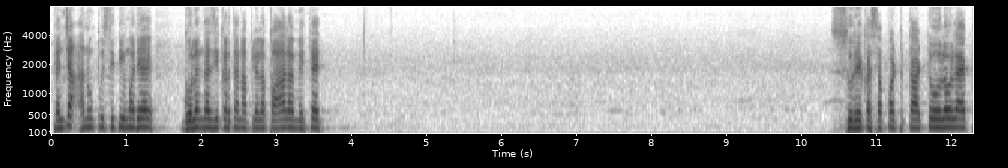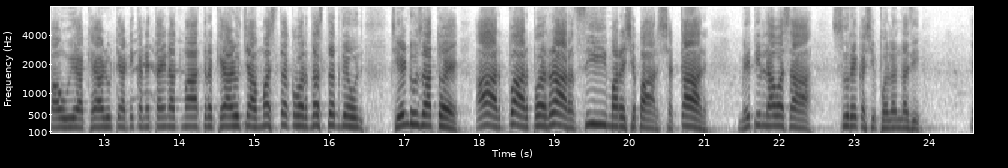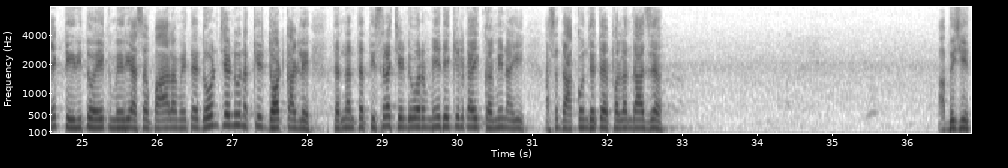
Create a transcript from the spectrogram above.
त्यांच्या अनुपस्थितीमध्ये गोलंदाजी करताना आपल्याला पाहायला मिळत आहेत सुरेख असा पटका टोलवलाय. पाहूया खेळाडू त्या ठिकाणी तैनात. मात्र खेळाडूच्या मस्तकवर दस्तक देऊन चेंडू जातोय. आर पार परार सी मारे पार. षटकार. मेतील धावा सहा. सुरेख अशी फलंदाजी. एक टेरी तो एक मेरी असं पाहायला मिळतं दोन चेंडू नक्कीच डॉट काढले. त्यानंतर तिसऱ्या चेंडूवर मी देखील काही कमी नाही असं दाखवून देतोय फलंदाज. अभिजित.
